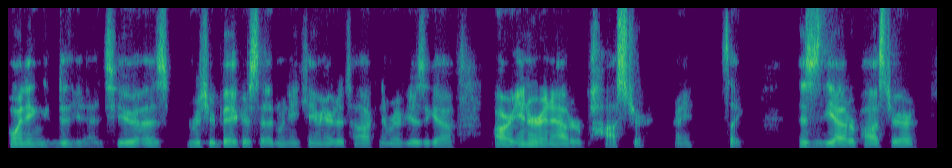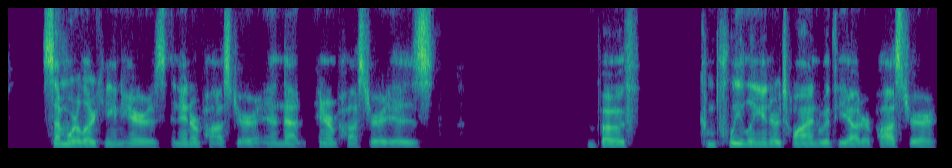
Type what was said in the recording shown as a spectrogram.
Pointing to, to, as Richard Baker said when he came here to talk a number of years ago, our inner and outer posture, right? It's like this is the outer posture. Somewhere lurking in here is an inner posture, and that inner posture is both completely intertwined with the outer posture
